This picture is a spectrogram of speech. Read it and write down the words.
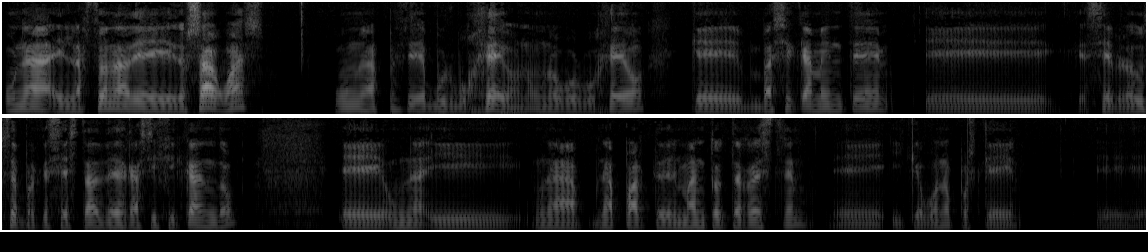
una, en la zona de Dos Aguas, una especie de burbujeo, ¿no? un burbujeo que básicamente se produce porque se está desgasificando eh, una, y una, una, parte del manto terrestre eh, y que bueno pues que eh,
